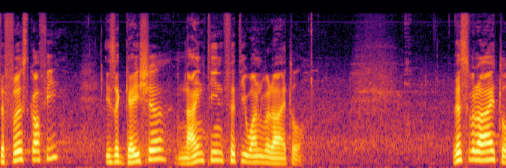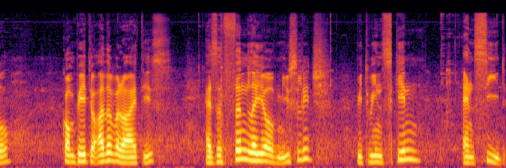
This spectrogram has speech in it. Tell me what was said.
The first coffee is a Geisha 1931 varietal. This varietal, compared to other varieties, has a thin layer of mucilage between skin and seed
